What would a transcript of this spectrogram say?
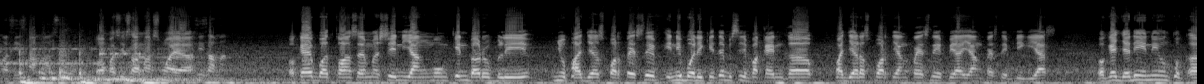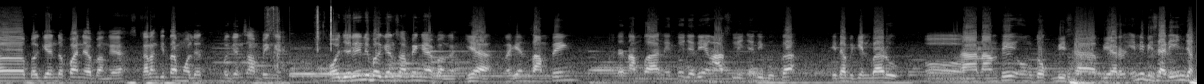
masih sama semua. Oh, masih sama semua ya. Masih sama. Oke, buat konsep mesin yang mungkin baru beli New Pajero Sport facelift, ini body kitnya bisa dipakein ke Pajero Sport yang facelift ya, yang facelift digias. Oke, jadi ini untuk eh, bagian depan ya, Bang ya. Sekarang kita mau lihat bagian sampingnya. Oh, jadi ini bagian sampingnya ya, Bang ya? Iya, bagian samping ada tambahan itu jadi yang aslinya dibuka kita bikin baru. Oh, Nah, nanti untuk bisa biar ini bisa diinjak.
